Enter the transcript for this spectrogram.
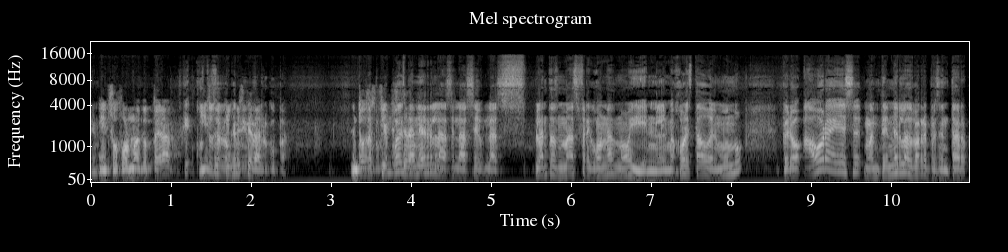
en su forma de operar. y eso es lo que a mí me preocupa. Entonces, puedes tener las, las, las plantas más fregonas, ¿no? Y en el mejor estado del mundo, pero ahora es mantenerlas va a representar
